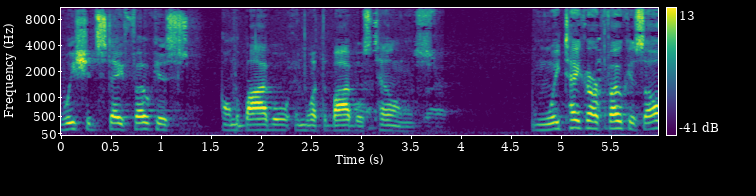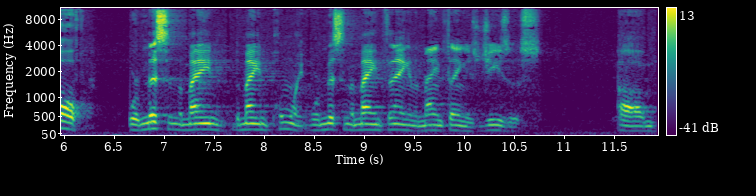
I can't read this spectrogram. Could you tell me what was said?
we should stay focused on the Bible and what the Bible is telling us. When we take our focus off, we're missing the main the main point. We're missing the main thing, and the main thing is Jesus. Um,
